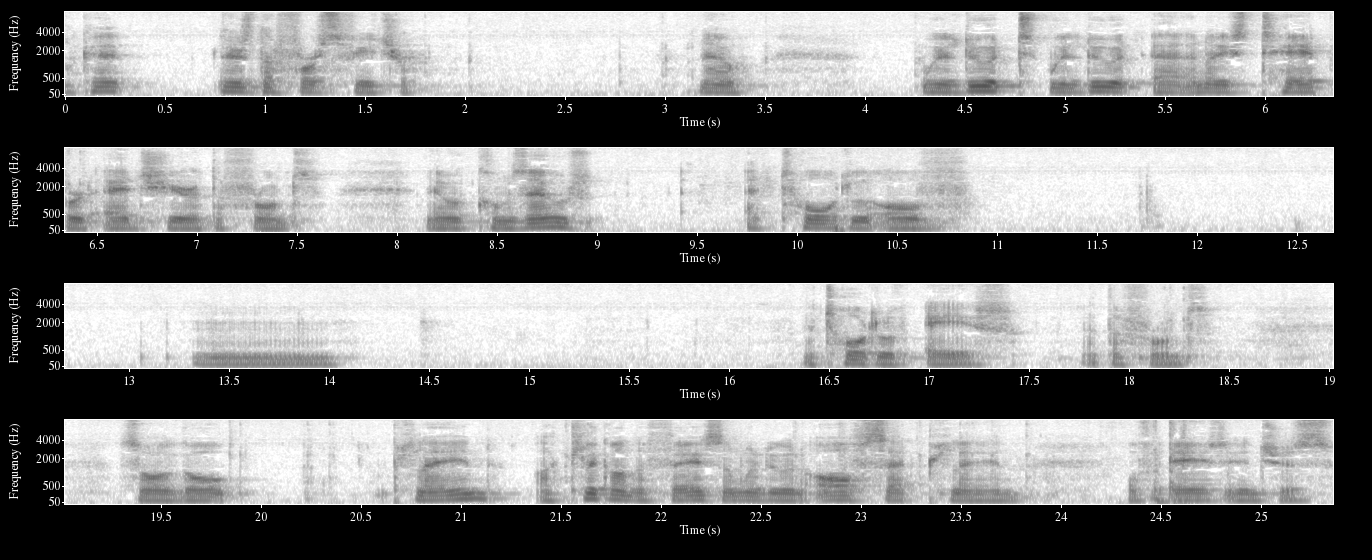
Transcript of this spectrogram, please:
okay there's the first feature now, we'll do it. We'll do it uh, a nice tapered edge here at the front. Now it comes out a total of mm, a total of eight at the front. So I'll go plane. I'll click on the face. I'm going to do an offset plane of eight inches.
